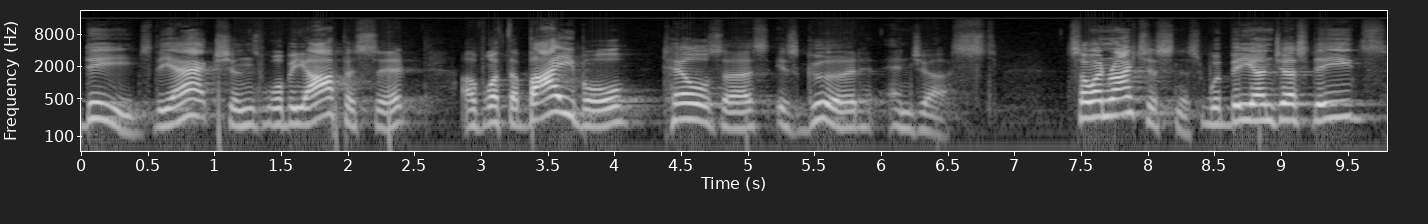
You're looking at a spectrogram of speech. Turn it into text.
deeds. The actions will be opposite of what the Bible tells us is good and just. So unrighteousness would be unjust deeds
